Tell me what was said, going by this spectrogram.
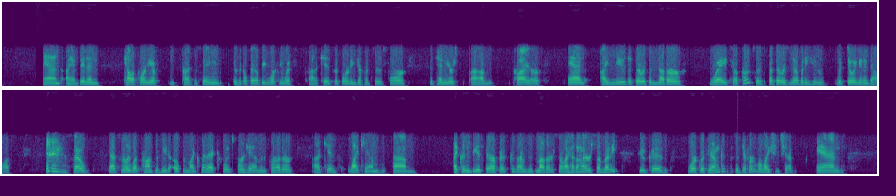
And I had been in California practicing physical therapy, working with uh, kids with learning differences for the 10 years um, prior. And I knew that there was another way to approach this, but there was nobody who was doing it in Dallas. so that's really what prompted me to open my clinic was for him and for other uh, kids like him. Um, I couldn't be his therapist because I was his mother, so I had to hire somebody who could work with him because it's a different relationship. And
